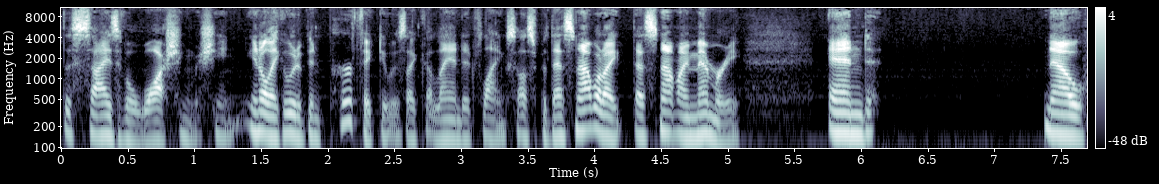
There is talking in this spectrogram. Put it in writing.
the size of a washing machine. You know, like it would have been perfect. It was like a landed flying saucer, but that's not what I. That's not my memory. And now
